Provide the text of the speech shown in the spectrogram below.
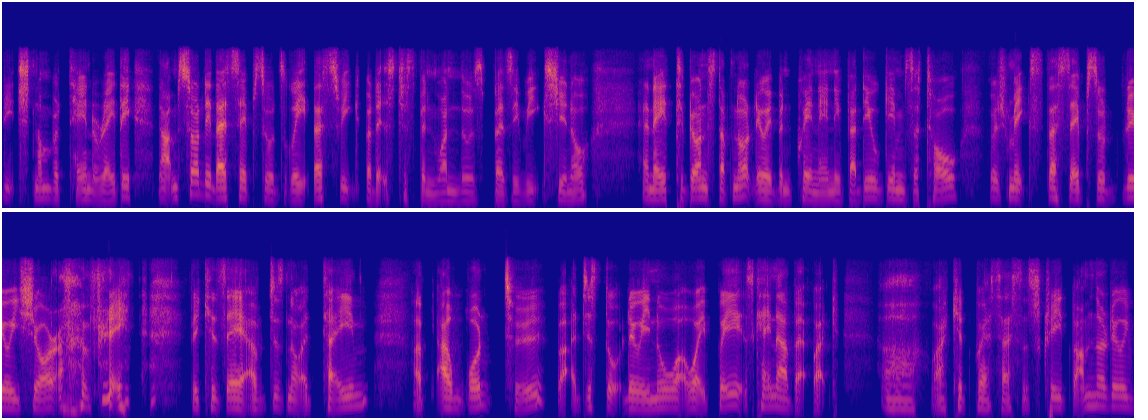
Reached number 10 already. Now, I'm sorry this episode's late this week, but it's just been one of those busy weeks, you know. And uh, to be honest, I've not really been playing any video games at all, which makes this episode really short, I'm afraid, because uh, I've just not had time. I, I want to, but I just don't really know what I want to play. It's kind of a bit like, oh, well, I could play Assassin's Creed, but I'm not really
